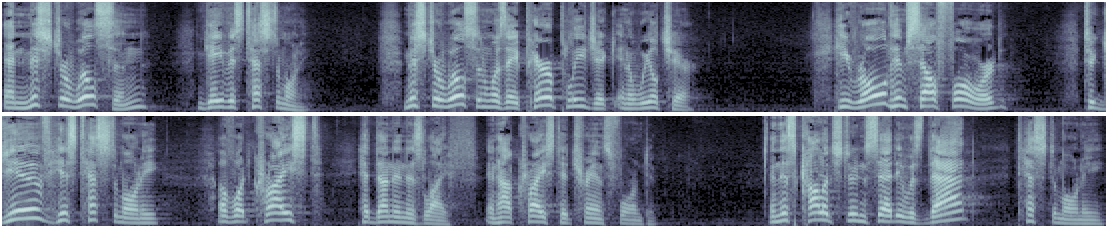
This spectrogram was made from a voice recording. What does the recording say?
and Mr. Wilson gave his testimony. Mr. Wilson was a paraplegic in a wheelchair. He rolled himself forward to give his testimony of what Christ had done in his life and how Christ had transformed him. And this college student said it was that testimony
